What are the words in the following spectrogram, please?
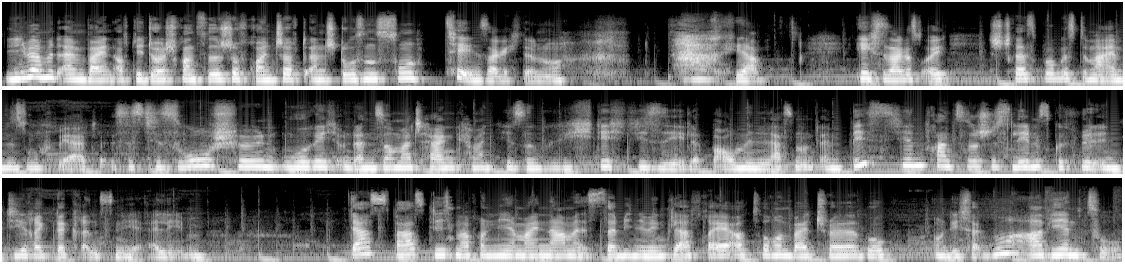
Lieber mit einem Wein auf die deutsch-französische Freundschaft anstoßen. Santé, sage ich da nur. Ach ja, ich sage es euch, Straßburg ist immer ein Besuch wert. Es ist hier so schön urig und an Sommertagen kann man hier so richtig die Seele baumeln lassen und ein bisschen französisches Lebensgefühl in direkter Grenznähe erleben. Das war's diesmal von mir. Mein Name ist Sabine Winkler, freie Autorin bei Travelbook und ich sage nur A bientôt.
